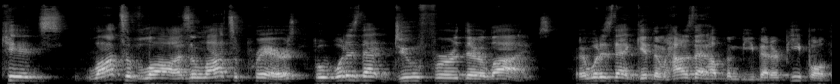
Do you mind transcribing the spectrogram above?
kids lots of laws and lots of prayers, but what does that do for their lives? What does that give them? How does that help them be better people?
